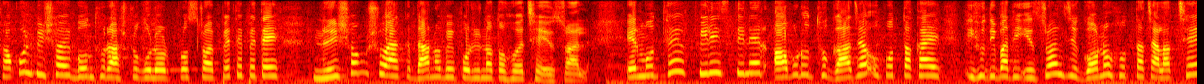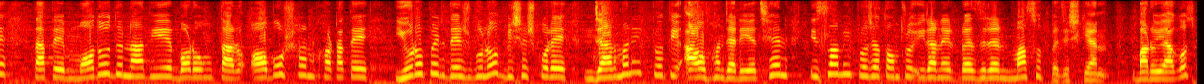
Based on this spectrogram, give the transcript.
সকল বিষয়ে বন্ধু রাষ্ট্রগুলোর প্রশ্রয় পেতে পেতে নৃশংস এক দানবে পরিণত হয়েছে ইসরায়েল। এর মধ্যে ফিলিস্তিনের অবরুদ্ধ গাজা উপত্যকায় ইহুদিবাদী ইসরায়েল যে গণহত্যা চালাচ্ছে, তাতে মদদ না দিয়ে বরং তার অবসান ঘটাতে ইউরোপের দেশগুলো, বিশেষ করে জার্মানির প্রতি আহ্বান জানিয়েছেন ইসলামী প্রজাতন্ত্র ইরানের প্রেসিডেন্ট মাসুদ পেজেশকিয়ান। বারোই আগস্ট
